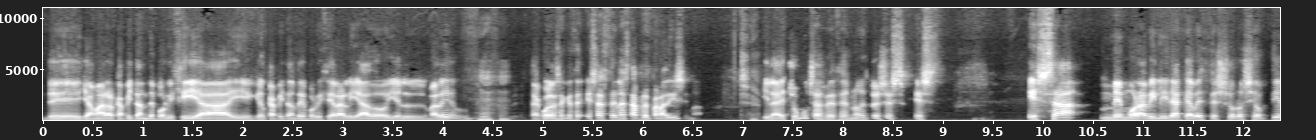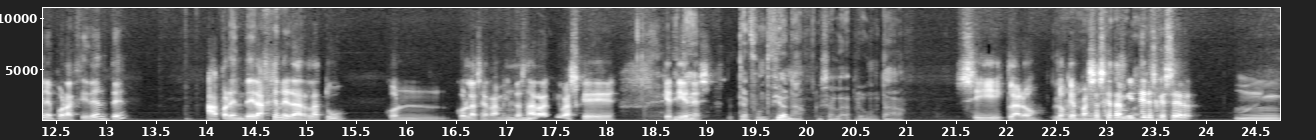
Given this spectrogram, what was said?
llamar al capitán de policía y que el capitán de policía era liado y el, ¿vale? ¿Te acuerdas? Que esa escena está preparadísima y la he hecho muchas veces, ¿no? Entonces es, esa memorabilidad que a veces solo se obtiene por accidente, aprender a generarla tú con, las herramientas narrativas que, tienes. Te, funciona? Esa es la pregunta. Sí, claro. Lo que pasa es que también tienes que ser. Mm,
